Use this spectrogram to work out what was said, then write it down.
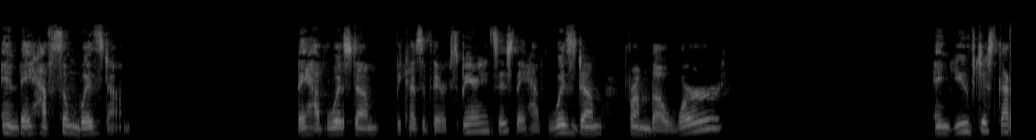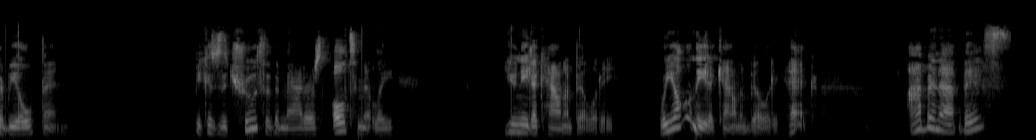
And they have some wisdom. They have wisdom because of their experiences, they have wisdom from the word. And you've just got to be open because the truth of the matter is ultimately you need accountability. We all need accountability. Heck, I've been at this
